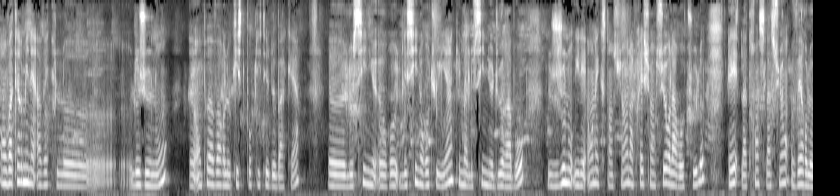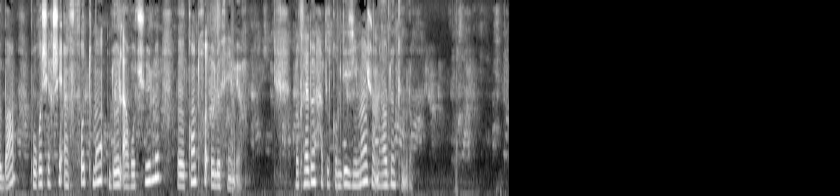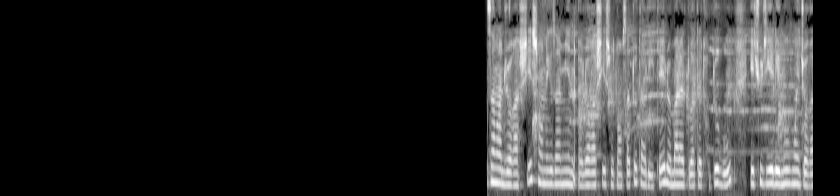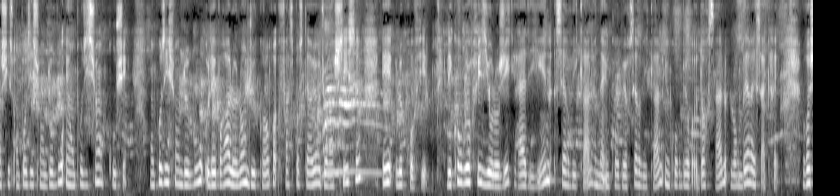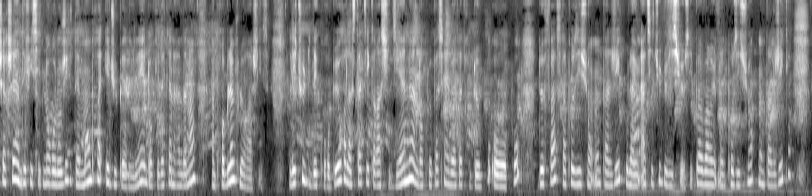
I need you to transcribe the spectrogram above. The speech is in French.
On va terminer avec le, genou. Euh, on peut avoir le kyste poplité de Baker, euh, le signe, euh, les signes rotuliens qui met le signe du rabot. Le genou il est en extension, la pression sur la rotule et la translation vers le bas pour rechercher un frottement de la rotule contre le fémur. Donc ça donne comme des images, on a Examen du rachis, on examine le rachis dans sa totalité. Le malade doit être debout. Étudier les mouvements du rachis en position debout et en position couchée. En position debout, les bras le long du corps, face postérieure du rachis et le profil. Les courbures physiologiques, radiennes, cervicales, on a une courbure cervicale, une courbure dorsale, lombaire et sacrée. Rechercher un déficit neurologique des membres et du périnée. Donc, il y a un problème le rachis. L'étude des courbures, la statique rachidienne, donc le patient doit être debout au repos, de face, la position ontalgique ou là une attitude vicieuse. Il peut avoir une, position ontalgique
